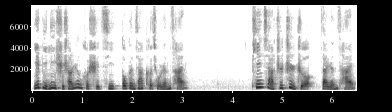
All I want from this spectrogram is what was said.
也比历史上任何时期都更加渴求人才。天下之治者，在人才。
